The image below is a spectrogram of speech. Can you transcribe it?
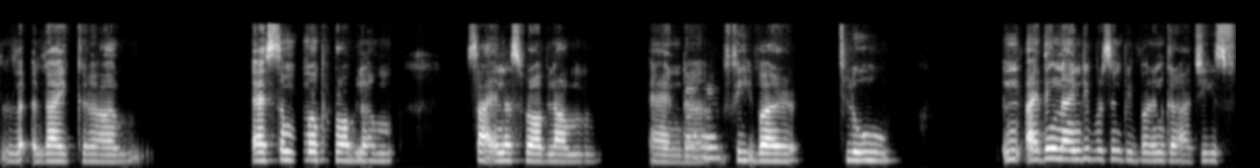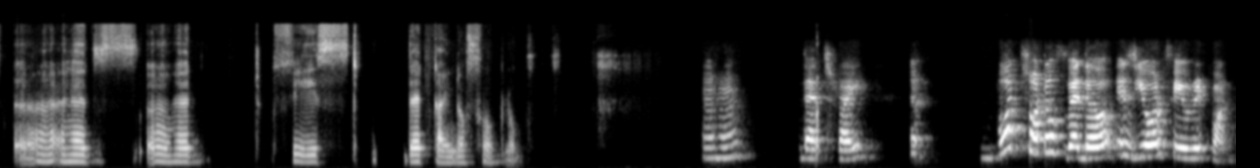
l- like um, asthma problem, sinus problem, and uh, Mm-hmm. fever, flu. I think 90% people in Karachi uh, has uh, had faced that kind of problem. Mm-hmm. That's right. What sort of weather is your favorite one?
